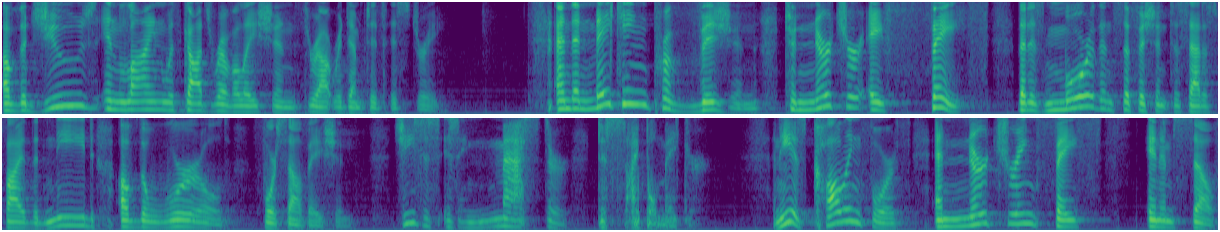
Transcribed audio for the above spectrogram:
of the Jews in line with God's revelation throughout redemptive history. And then making provision to nurture a faith that is more than sufficient to satisfy the need of the world for salvation. Jesus is a master disciple maker. And he is calling forth and nurturing faith in himself.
